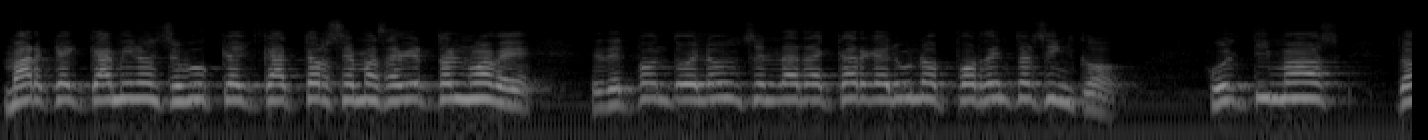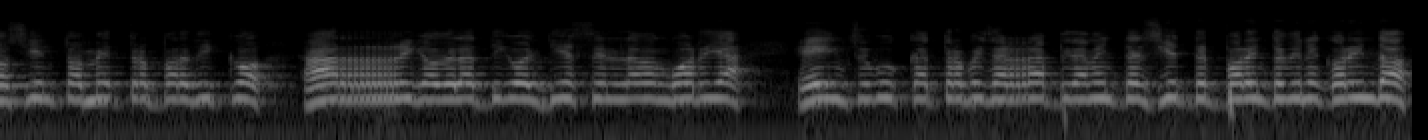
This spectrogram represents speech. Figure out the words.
marca el camino en su busca el 14, más abierto el 9. Desde el fondo el 11 en la carga el 1, por dentro el 5. Últimos 200 metros para disco, arriba del látigo, el 10 en la vanguardia, en su busca tropeza rápidamente el 7, por dentro viene corriendo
